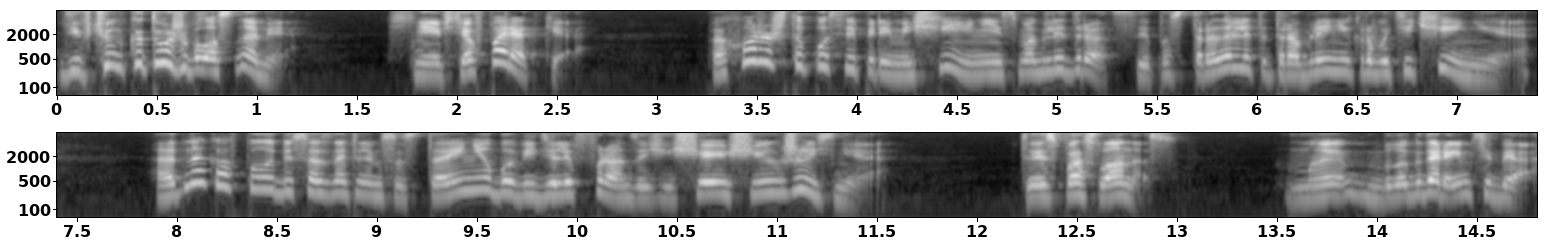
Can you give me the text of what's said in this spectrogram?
Девчонка тоже была с нами! С ней все в порядке? Похоже, что после перемещения они не смогли драться и пострадали от отравления и кровотечения. Однако в полубессознательном состоянии оба видели Фран, защищающий их жизни. «Ты спасла нас. Мы благодарим тебя».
